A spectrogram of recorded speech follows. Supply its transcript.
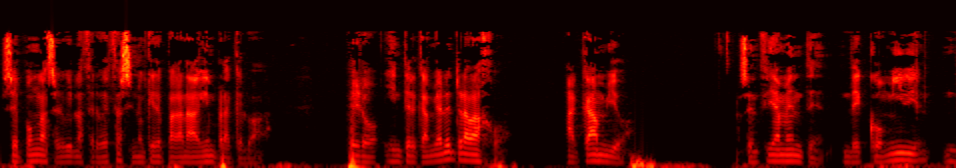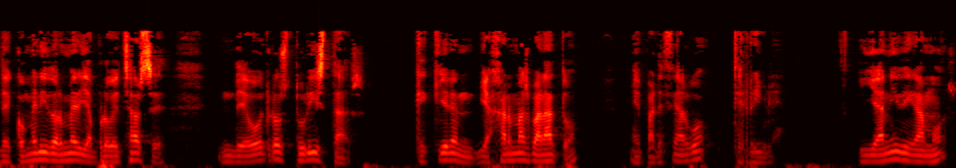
se ponga a servir la cerveza si no quiere pagar a alguien para que lo haga. Pero intercambiar el trabajo a cambio, sencillamente, de, de comer y dormir y aprovecharse de otros turistas que quieren viajar más barato, me parece algo terrible. Y ya ni digamos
